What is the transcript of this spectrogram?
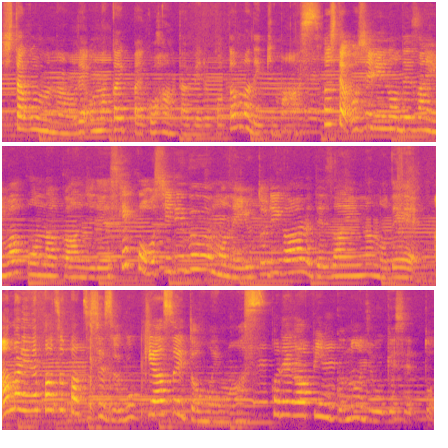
したゴムなのでお腹いっぱいご飯食べることもできます。そしてお尻のデザインはこんな感じです。結構お尻部分もねゆとりがあるデザインなのであまりねパツパツせず動きやすいと思います。これがピンクの上下セット。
